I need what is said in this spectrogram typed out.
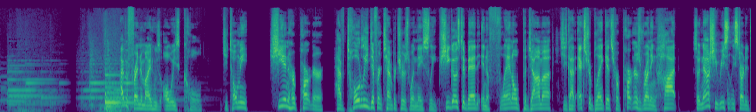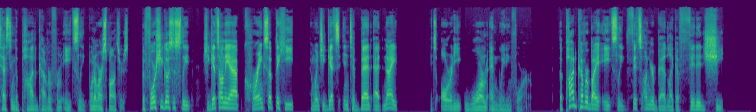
I have a friend of mine who's always cold. She told me she and her partner have totally different temperatures when they sleep. She goes to bed in a flannel pajama. She's got extra blankets. Her partner's running hot. So now she recently started testing the pod cover from 8 Sleep, one of our sponsors. Before she goes to sleep, she gets on the app, cranks up the heat, and when she gets into bed at night, it's already warm and waiting for her. The pod cover by 8 Sleep fits on your bed like a fitted sheet,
